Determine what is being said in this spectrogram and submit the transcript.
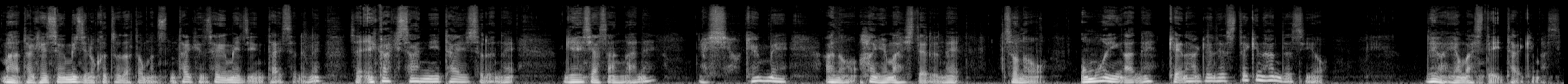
まあ、竹久夢二のことだと思うんです竹久夢二に対するね、その絵描きさんに対するね、芸者さんがね、一生懸命、あの、励ましてるね、その、思いがね、けなげで素敵なんですよ。では読ませていただきます。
